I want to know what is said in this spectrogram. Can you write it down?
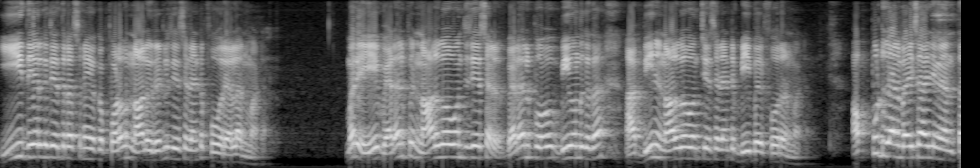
ఈ దీర్ఘచతురస్రం యొక్క పొడవు నాలుగు రెట్లు చేశాడంటే ఫోర్ ఎల్ అనమాట మరి వెడల్పు నాలుగో వంతు చేశాడు. వెడల్పు బి ఉంది కదా ఆ బిని నాలుగో వంతు చేశాడంటే బి బై ఫోర్ అనమాట అప్పుడు దాని వైశాల్యం ఎంత?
